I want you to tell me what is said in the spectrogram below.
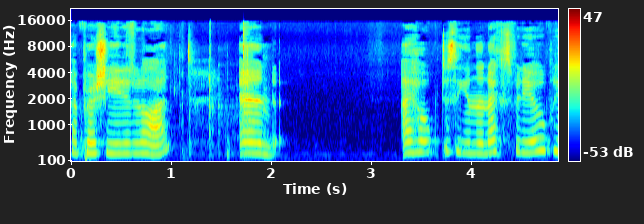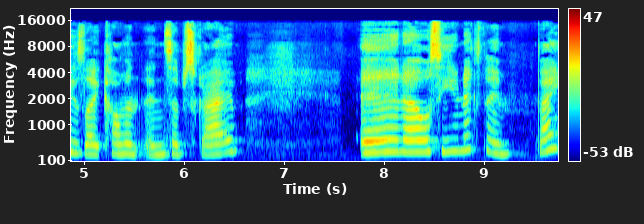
I appreciate it a lot. And I hope to see you in the next video. Please like, comment, and subscribe. And I will see you next time. Bye.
